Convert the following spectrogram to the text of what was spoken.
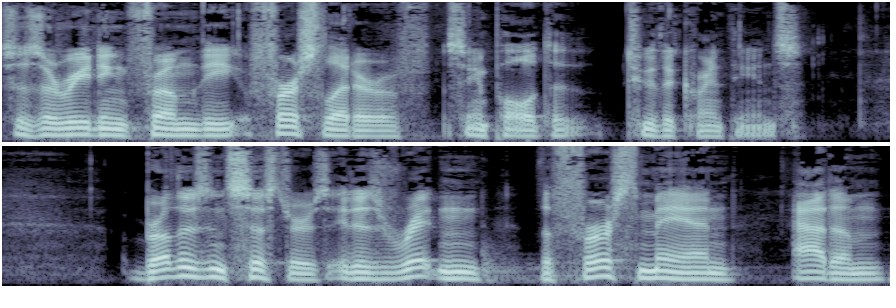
So, is a reading from the first letter of St. Paul to, to the Corinthians. Brothers and sisters, it is written, the first man, Adam,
